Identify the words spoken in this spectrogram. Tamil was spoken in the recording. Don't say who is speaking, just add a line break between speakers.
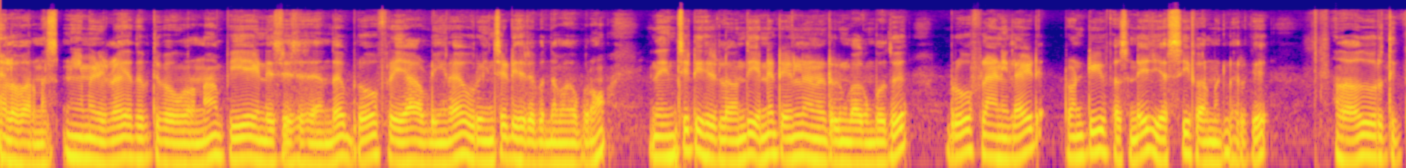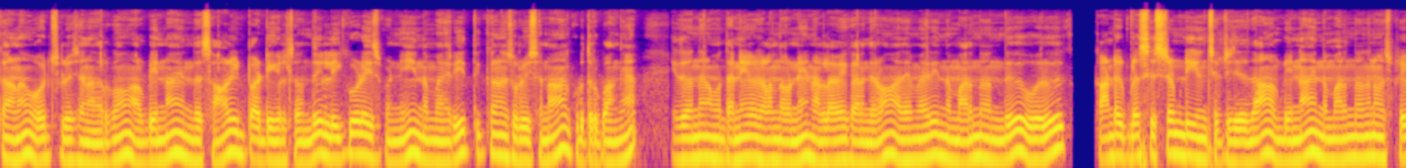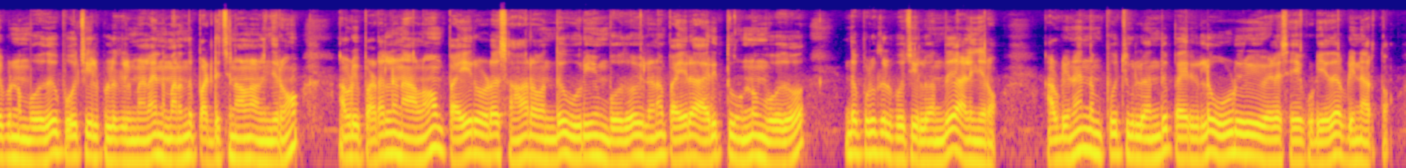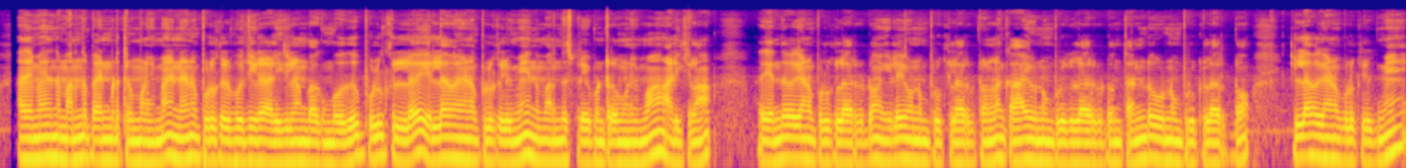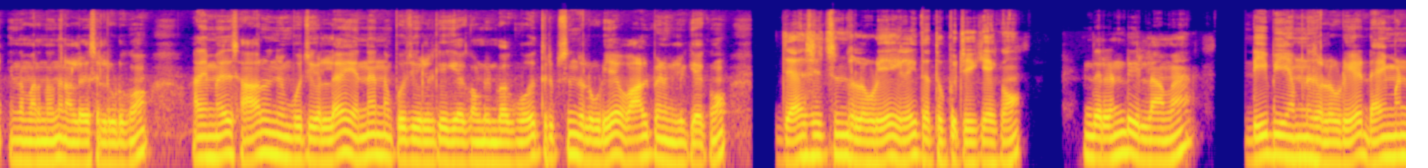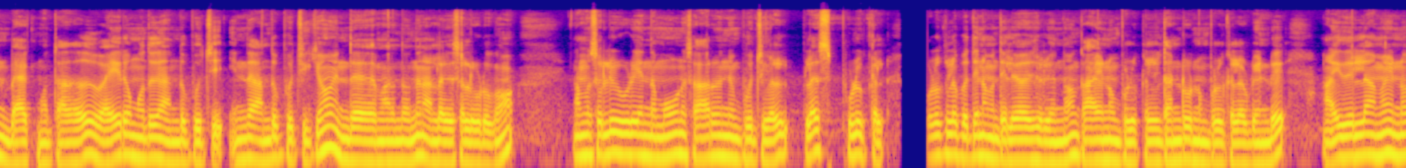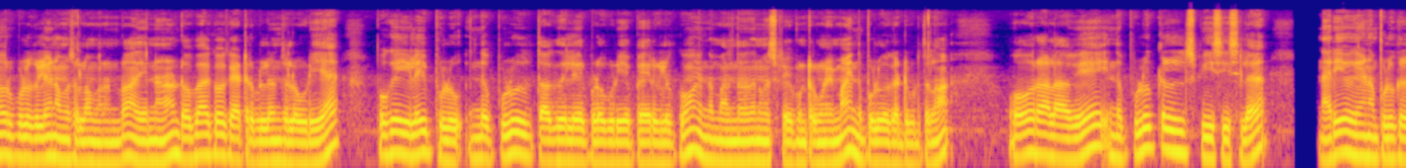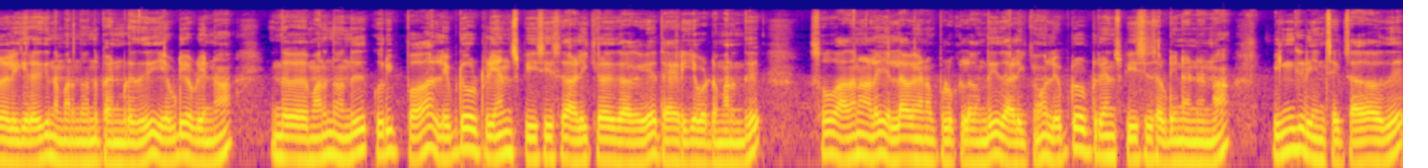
ஹலோ ஃபார்மஸ் நீங்கள் மீடியாவில் எதை பற்றி பார்க்க போகிறோம்னா பிஏ இண்டஸ்ட்ரீஸை சேர்ந்த ப்ரோ ஃப்ரீயா அப்படிங்கிற ஒரு இன்செக்டிசைடை பற்றி பார்க்க போகிறோம் இந்த இன்செக்டிசைடில் வந்து என்ன ட்ரெயின் இருக்குன்னு பார்க்கும்போது ப்ரோ ஃப்ளானிலைட் டுவெண்ட்டி பர்சன்டேஜ் எஸ்சி ஃபார்மேட்டில் இருக்குது அதாவது ஒரு திக்கான ஒயிட் சொல்யூஷனாக இருக்கும். அப்படின்னா இந்த சாலிட் பார்ட்டிகல்ஸை வந்து லிக்விடைஸ் பண்ணி இந்த மாதிரி திக்கான சொல்யூஷனாக கொடுத்துருப்பாங்க. இது வந்து நம்ம தண்ணியில் கலந்த உடனே நல்லாவே கரைஞ்சிரும். அதே மாதிரி இந்த மருந்து வந்து ஒரு காண்டாக்ட் ப்ளஸ் சிஸ்டம் டி தான் அப்படின்னா இந்த மருந்து வந்து நம்ம ஸ்ப்ரே பண்ணும்போது பூச்சிகள் புழுக்கள் மேலே இந்த மருந்து பட்டுச்சுனாலும் அழிஞ்சிரும். அப்படி படலைனாலும் பயிரோட சாரை வந்து உரியும் போதோ இல்லைனா பயிரை அரித்து உண்ணும் போதோ இந்த புழுக்கள் பூச்சிகள் வந்து அழிஞ்சிரும். அப்படின்னா இந்த பூச்சிகள் வந்து பயிர்களில் ஊடுருவி வேலை செய்யக்கூடியது அப்படின்னு அர்த்தம். அதே மாதிரி இந்த மருந்தை பயன்படுத்துகிற மூலிமா என்னென்ன புழுக்கள் பூச்சிகளை அழிக்கலாம்னு பார்க்கும்போது புழுக்களில் எல்லா வகையான புழுக்களையுமே இந்த மருந்தை ஸ்ப்ரே பண்ணுறது மூலிமா அழிக்கலாம். அது எந்த வகையான புழுக்களாக இருக்கட்டும் இலை உண்ணும் புழுக்களாக இருக்கட்டும் இல்லை காய் உண்ணும் புழுக்களாக இருக்கட்டும் தண்டு உண்ணும் புழுக்களாக இருக்கட்டும் எல்லா வகையான புழுக்களுக்குமே இந்த மருந்து வந்து நல்ல ரிசல்ட் கொடுக்கும். அதே மாதிரி சாரஞ்சம் பூச்சிகளில் என்னென்ன பூச்சிகளுக்கு கேட்கும் அப்படின்னு பார்க்கும்போது த்ரிப்ஸ்னு சொல்லக்கூடிய வால்பேன்களுக்கு கேட்கும் ஜாசிட்ஸ்ன்னு சொல்லக்கூடிய இலை தத்து பூச்சிக்கு கேட்கும். இந்த ரெண்டு இல்லாமல் டிபிஎம்னு சொல்லக்கூடிய டைமண்ட் பேக் மொத்தம் அதாவது வைரமுது அந்துப்பூச்சி இந்த அந்துப்பூச்சிக்கும் இந்த மருந்து வந்து நல்ல ரிசல்ட் கொடுக்கும். நம்ம சொல்லக்கூடிய இந்த மூணு சாரஞ்சம் பூச்சிகள் ப்ளஸ் புழுக்கள். புழுக்களை பற்றி நம்ம தெளிவாக சொல்லியிருந்தோம். காயினும் புழுக்கள் தண்டு உண்ணும் புழுக்கள் அப்படின்ட்டு. இது இல்லாமல் இன்னொரு புழுக்களையும் நம்ம சொல்ல மறந்துட்டோம். அது என்னென்னா டொபாக்கோ கேட்டர்பில்லர்னு சொல்லக்கூடிய புகையிலை புழு. இந்த புழு தாக்குதல் ஏற்படக்கூடிய பயிர்களுக்கும் இந்த மருந்தை வந்து நம்ம ஸ்ப்ரே பண்ணுற மூலிமா இந்த புழுவை கட்டுப்படுத்தலாம். ஓவராலாகவே இந்த புழுக்கள் ஸ்பீசிஸில் நிறைய வகையான புழுக்கள் அழிக்கிறதுக்கு இந்த மருந்து வந்து பயன்படுது. எப்படி அப்படின்னா இந்த மருந்து வந்து குறிப்பாக லெப்டோட்ரியன் ஸ்பீசிஸை அழிக்கிறதுக்காகவே தயாரிக்கப்பட்ட மருந்து. ஸோ அதனால் எல்லா வகையான புழுக்களை வந்து இது அழிக்கும். லெப்டோட்ரியன் ஸ்பீசிஸ் அப்படின்னு என்னென்னா விங்குடு இன்செக்ட்ஸ் அதாவது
